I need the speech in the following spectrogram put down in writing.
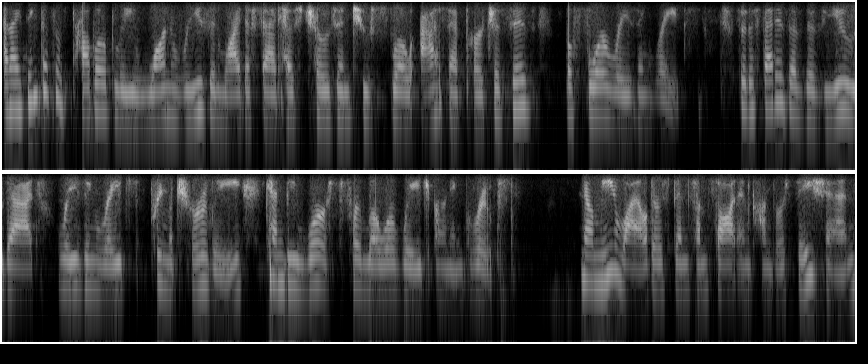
And I think this is probably one reason why the Fed has chosen to slow asset purchases before raising rates. So the Fed is of the view that raising rates prematurely can be worse for lower wage earning groups. Now, meanwhile, there's been some thought and conversation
